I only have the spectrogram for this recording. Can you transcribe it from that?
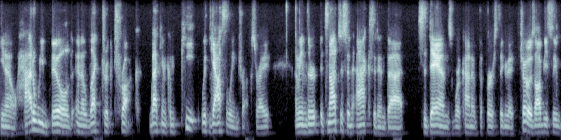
you know, how do we build an electric truck that can compete with gasoline trucks, right? I mean, there it's not just an accident that sedans were kind of the first thing they chose. Obviously,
